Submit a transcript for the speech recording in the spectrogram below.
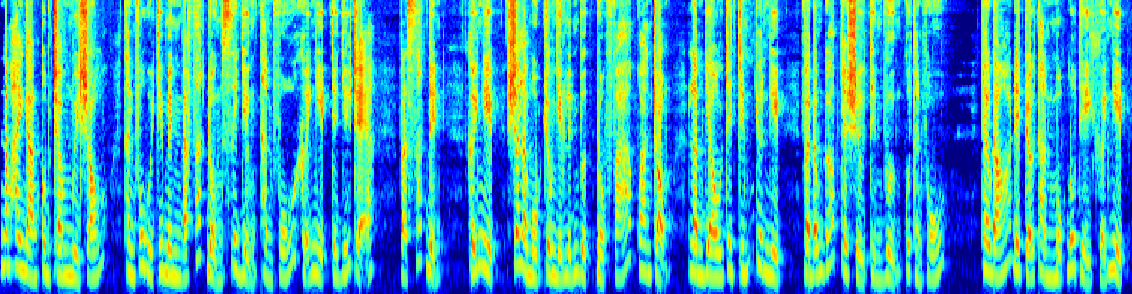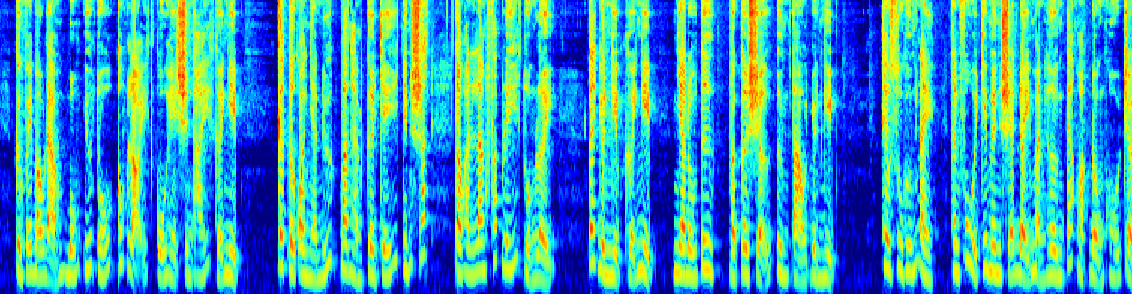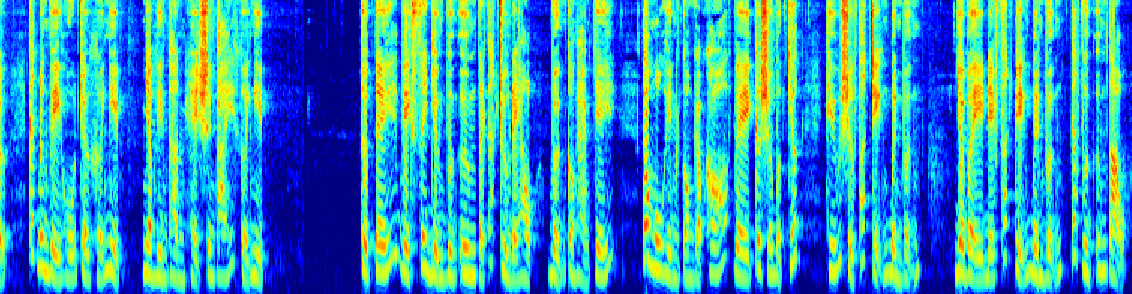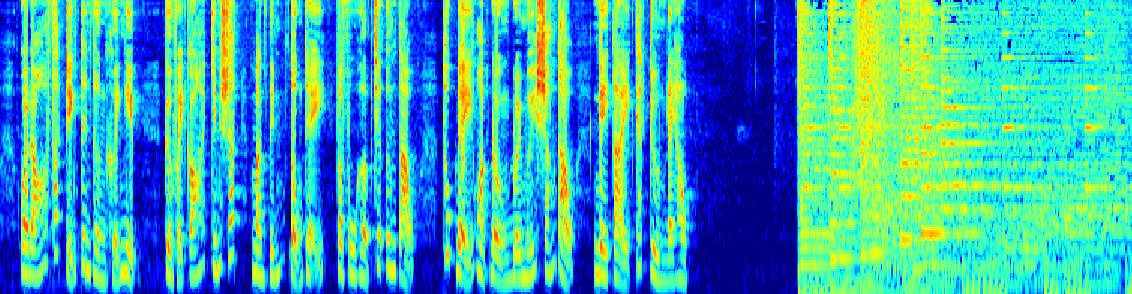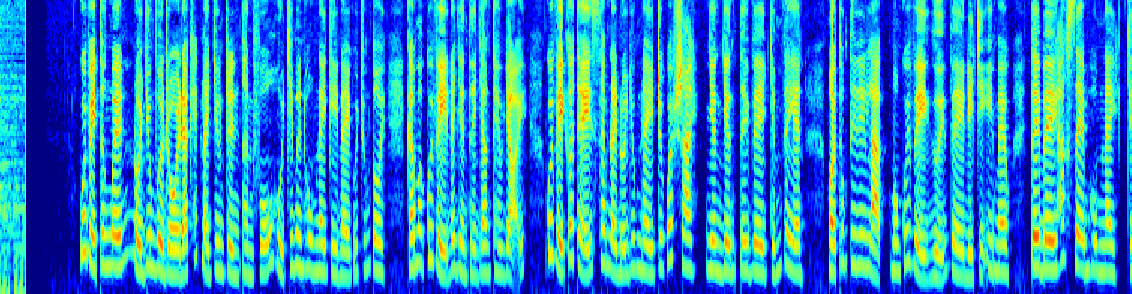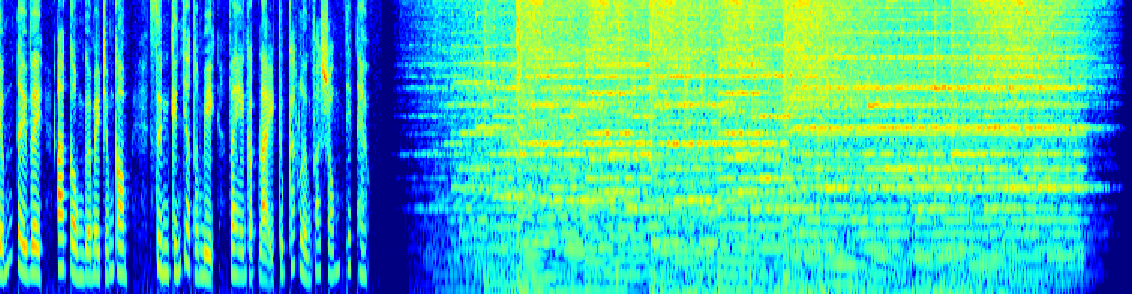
Năm 2016, thành phố Hồ Chí Minh đã phát động xây dựng thành phố khởi nghiệp cho giới trẻ và xác định khởi nghiệp sẽ là một trong những lĩnh vực đột phá quan trọng làm giàu cho chính doanh nghiệp và đóng góp cho sự thịnh vượng của thành phố. Theo đó, để trở thành một đô thị khởi nghiệp, cần phải bảo đảm bốn yếu tố cốt lõi của hệ sinh thái khởi nghiệp. Các cơ quan nhà nước ban hành cơ chế chính sách, tạo hành lang pháp lý thuận lợi, các doanh nghiệp khởi nghiệp, nhà đầu tư và cơ sở ươm tạo doanh nghiệp. Theo xu hướng này, thành phố Hồ Chí Minh sẽ đẩy mạnh hơn các hoạt động hỗ trợ các đơn vị hỗ trợ khởi nghiệp nhằm hình thành hệ sinh thái khởi nghiệp. Thực tế, việc xây dựng vườn ươm tại các trường đại học vẫn còn hạn chế, có mô hình còn gặp khó về cơ sở vật chất, thiếu sự phát triển bền vững. Do vậy, để phát triển bền vững các vườn ươm tạo, qua đó phát triển tinh thần khởi nghiệp, cần phải có chính sách mang tính tổng thể và phù hợp cho ươm tạo, thúc đẩy hoạt động đổi mới sáng tạo ngay tại các trường đại học. Quý vị thân mến, nội dung vừa rồi đã khép lại chương trình Thành phố Hồ Chí Minh hôm nay kỳ này của chúng tôi. Cảm ơn quý vị đã dành thời gian theo dõi. Quý vị có thể xem lại nội dung này trên website nhân dân tv.vn. Mọi thông tin liên lạc mong quý vị gửi về địa chỉ email tbhcmhômnay.tv a gmail.com. Xin kính chào tạm biệt và hẹn gặp lại trong các lần phát sóng tiếp theo.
